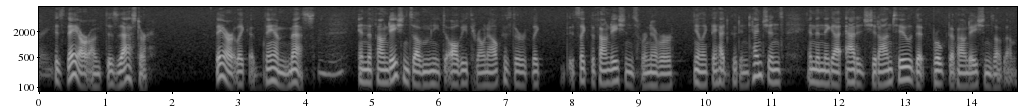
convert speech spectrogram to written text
Right. because they are a disaster they are like a damn mess hmm and the foundations of them need to all be thrown out because they're like it's like the foundations were never you know like they had good intentions and then they got added shit onto that broke the foundations of them.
